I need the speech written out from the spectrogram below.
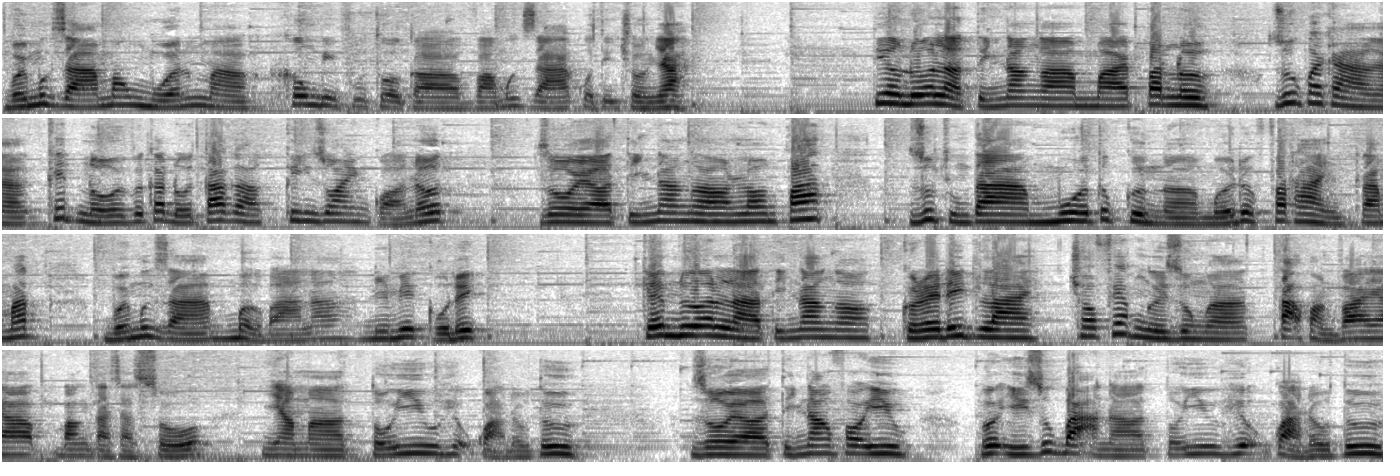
với mức giá mong muốn mà không bị phụ thuộc à, vào mức giá của thị trường nha. Tiếp nữa là tính năng à, My Partner, giúp khách hàng à, kết nối với các đối tác kinh doanh của Nerd. Rồi tính năng Launchpad giúp chúng ta mua token mới được phát hành ra mắt với mức giá mở bán niêm yết cố định. Tiếp nữa là tính năng Credit Line cho phép người dùng tạo khoản vay bằng tài sản số nhằm tối ưu hiệu quả đầu tư. Rồi tính năng For You gợi ý giúp bạn à, tối ưu hiệu quả đầu tư,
